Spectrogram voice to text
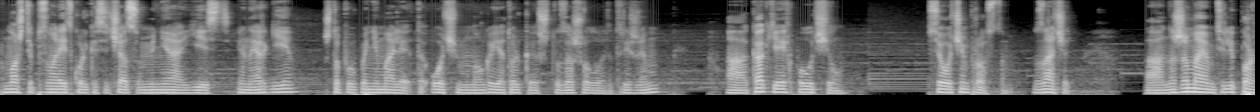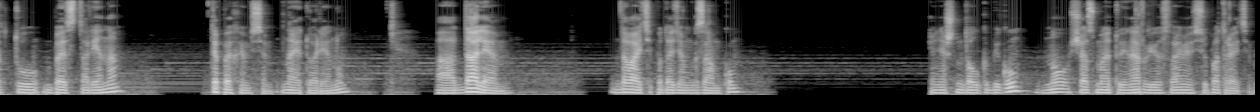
Можете посмотреть, сколько сейчас у меня есть энергии. Чтобы вы понимали, это очень много. Я только что зашел в этот режим. А как я их получил? Все очень просто. Значит, а, нажимаем телепорт to best arena. Тпхаемся на эту арену. А, далее, давайте подойдем к замку. Конечно, долго бегу, но сейчас мы эту энергию с вами всю потратим.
